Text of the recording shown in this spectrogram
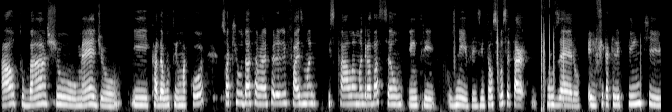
alto, baixo, médio, e cada um tem uma cor. Só que o Data Wrapper ele faz uma escala, uma gradação entre os níveis. Então, se você tá com zero, ele fica aquele pink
